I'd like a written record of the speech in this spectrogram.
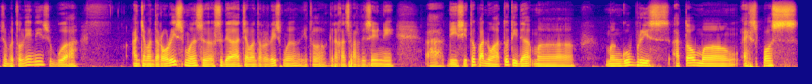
sebetulnya ini sebuah ancaman terorisme sudah ancaman terorisme gitu loh gerakan separatis ini uh, di situ Panuatu tidak me menggubris atau mengekspos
